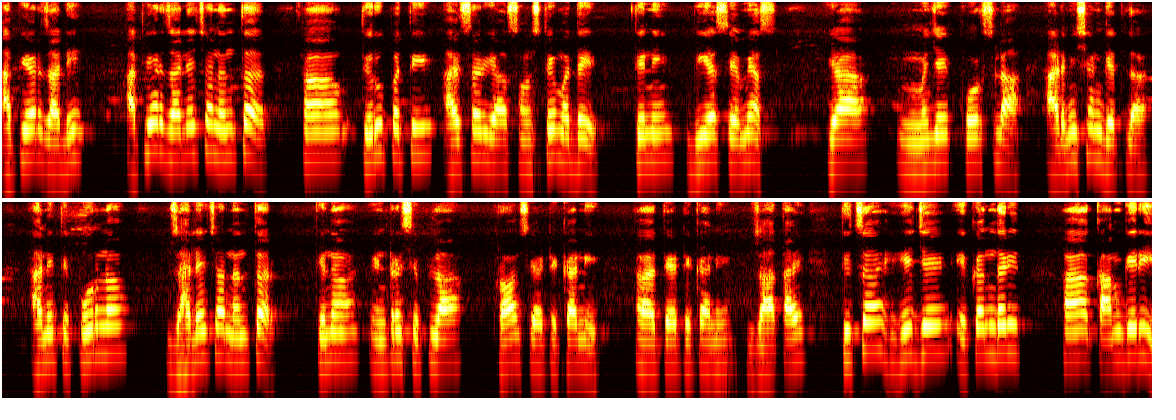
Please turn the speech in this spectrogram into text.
अपियर झाली. अपियर झाल्याच्यानंतर तिरुपती आयसर या संस्थेमध्ये तिने बी एस एम एस या म्हणजे कोर्सला ॲडमिशन घेतलं आणि ते पूर्ण झाल्याच्यानंतर तिनं इंटर्नशिपला फ्रान्स या ठिकाणी त्या ठिकाणी जात आहे. तिचं हे जे एकंदरीत कामगिरी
